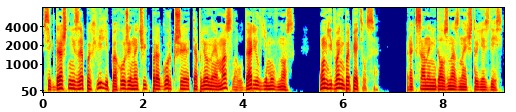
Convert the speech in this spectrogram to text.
Всегдашний запах Вилли, похожий на чуть прогоркшее топленое масло, ударил ему в нос. Он едва не попятился. «Роксана не должна знать, что я здесь».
